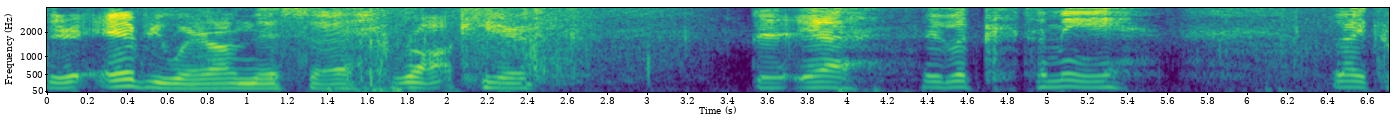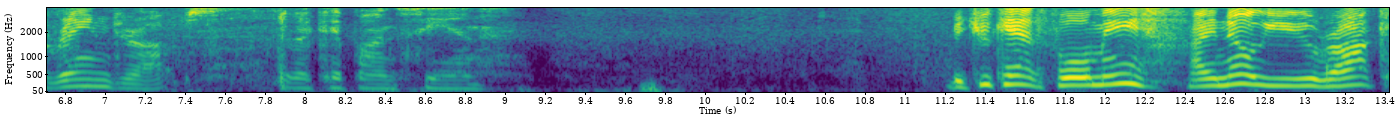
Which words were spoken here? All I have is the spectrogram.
They're everywhere on this uh, rock here. But yeah, they look to me like raindrops that I keep on seeing. But you can't fool me. I know you, rock.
